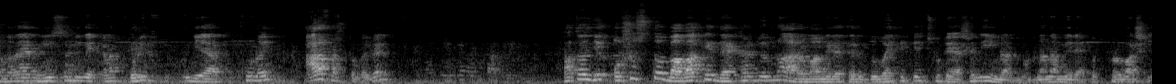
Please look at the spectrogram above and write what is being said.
ওনারা নিউজটান যদি একখানা ফরি দিয়া ফোন হয় আরও কষ্ট পাইবেন। যে অসুস্থ বাবাকে দেখার জন্য আরব আমিরাতের দুবাই থেকে ছুটে আসেনি ইমরান মুন্না নামের এক প্রবাসী।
